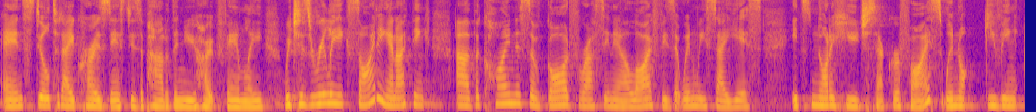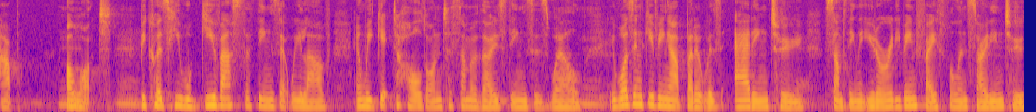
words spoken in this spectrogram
and still today, Crow's Nest is a part of the New Hope family, which is really exciting. And I think uh, the kindness of God for us in our life is that when we say yes, it's not a huge sacrifice. We're not giving up a lot because He will give us the things that we love, and we get to hold on to some of those things as well. It wasn't giving up, but it was adding to something that you'd already been faithful and sowed into.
